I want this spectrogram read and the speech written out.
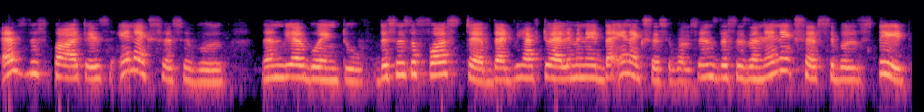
As this part is inaccessible, then we are going to, this is the first step that we have to eliminate the inaccessible. Since this is an inaccessible state,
